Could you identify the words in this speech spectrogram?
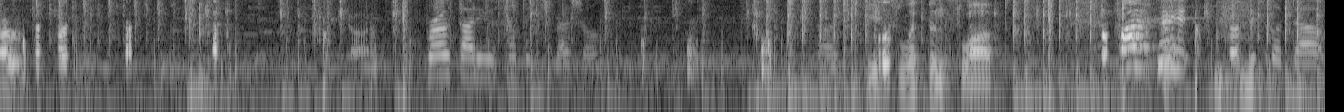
Are we talking about- Bro thought he was something special. He slipped and slopped. he slipped out.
